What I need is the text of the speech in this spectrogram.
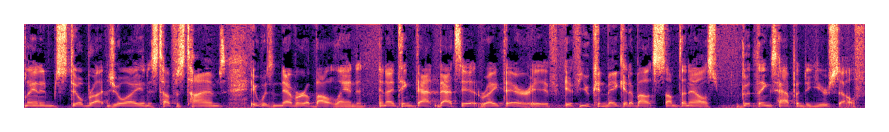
Landon still brought joy in his toughest times. It was never about Landon. And I think that that's it right there. If if you can make it about something else, good things happen to yourself.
